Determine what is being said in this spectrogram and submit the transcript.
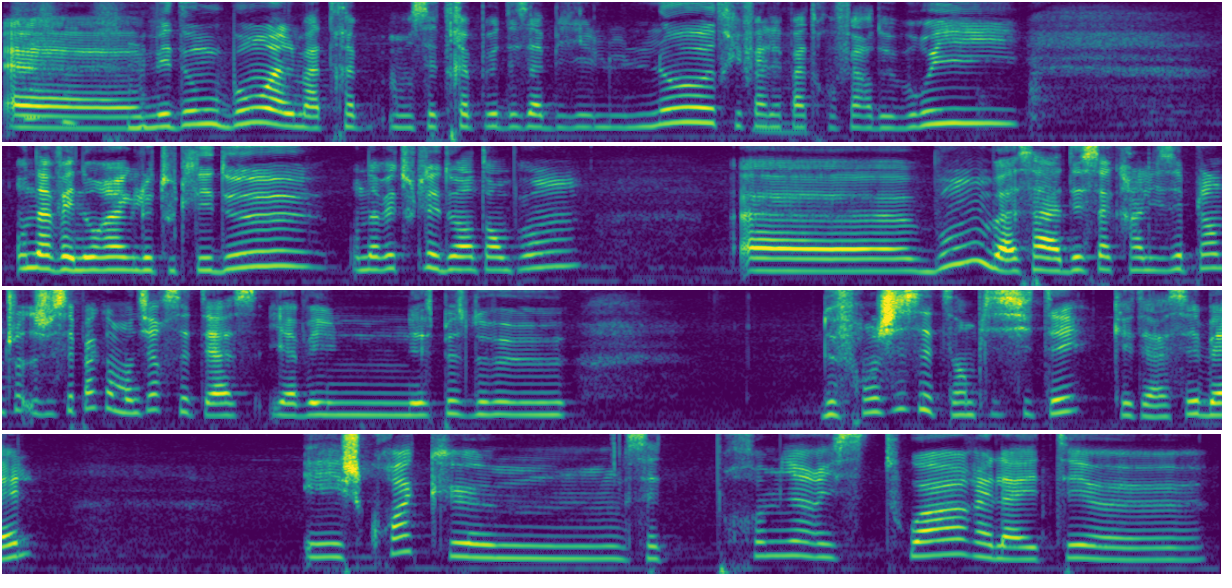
Euh, mais donc, bon, elle m'a très, on s'est très peu déshabillé l'une l'autre, il fallait Mhm. pas trop faire de bruit. On avait nos règles toutes les deux, on avait toutes les deux un tampon. Euh, bon, bah, ça a désacralisé plein de choses. Je sais pas comment dire, c'était il y avait une espèce de de franchise et de simplicité qui était assez belle. Et je crois que hum, cette première histoire, elle a été euh,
